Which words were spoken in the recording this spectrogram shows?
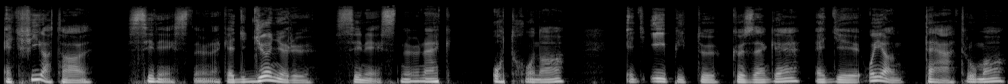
egy fiatal színésznőnek, egy gyönyörű színésznőnek otthona, egy építő közege, egy olyan teátruma,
